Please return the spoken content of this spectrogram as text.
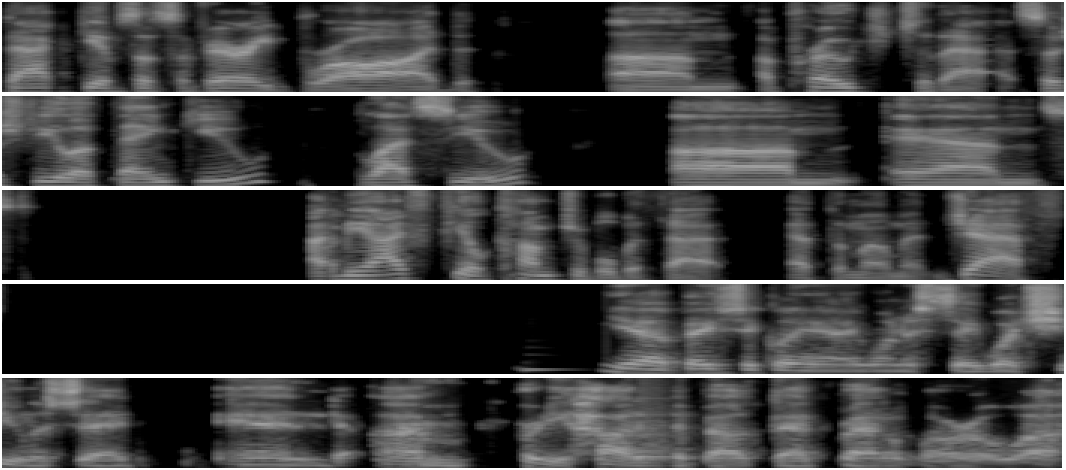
that gives us a very broad um, approach to that. So Sheila, thank you, bless you. Um, and I mean, I feel comfortable with that at the moment. Jeff, Yeah, basically, I want to say what Sheila said, and I'm pretty hot about that Brattleboro uh,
